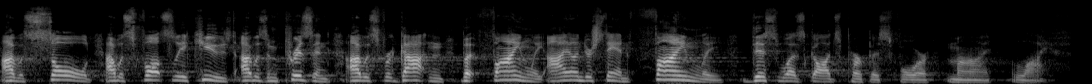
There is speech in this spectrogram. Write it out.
I was sold, I was falsely accused, I was imprisoned, I was forgotten, but finally, I understand, finally, this was God's purpose for my life.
